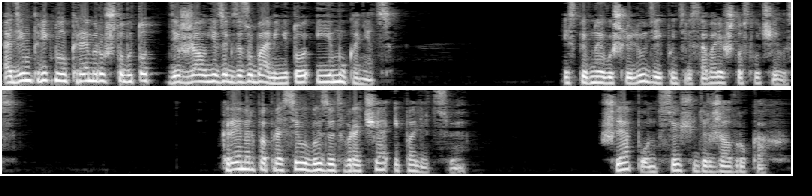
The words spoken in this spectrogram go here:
Один крикнул Кремеру, чтобы тот держал язык за зубами, не то и ему конец. Из пивной вышли люди и поинтересовались, что случилось. Кремер попросил вызвать врача и полицию. Шляпу он все еще держал в руках.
